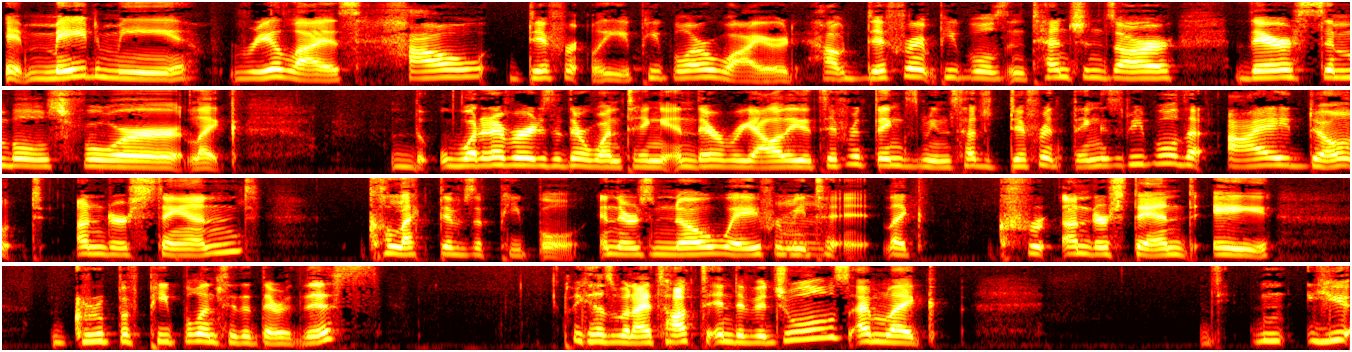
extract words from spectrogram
it made me realize how differently people are wired, how different people's intentions are, their symbols for like whatever it is that they're wanting in their reality. Different things mean such different things to people that I don't understand collectives of people, and there's no way for me to mm. like cr- understand a group of people and say that they're this because when I talk to individuals, I'm like, you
